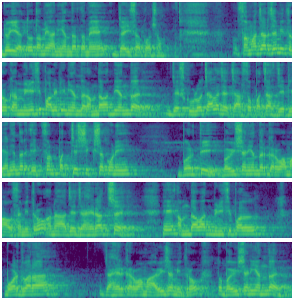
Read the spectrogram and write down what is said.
જોઈએ. તો તમે આની અંદર તમે જઈ શકો છો. સમાચાર છે મિત્રો કે મ્યુનિસિપાલિટીની અંદર, અમદાવાદની અંદર જે સ્કૂલો ચાલે છે, ચારસો પચાસ જેટલી, એની અંદર એકસો પચીસ શિક્ષકોની ભરતી ભવિષ્યની અંદર કરવામાં આવશે, મિત્રો. અને આ જે જાહેરાત છે, એ અમદાવાદ મ્યુનિસિપલ બોર્ડ દ્વારા જાહેર કરવામાં આવી છે, મિત્રો. તો ભવિષ્યની અંદર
